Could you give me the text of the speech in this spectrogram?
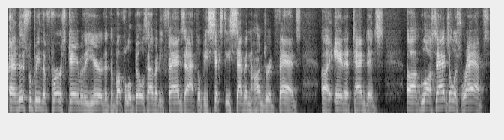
And this will be the first game of the year that the Buffalo Bills have any fans at. There'll be 6,700 fans uh, in attendance. Um, Los Angeles Rams.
